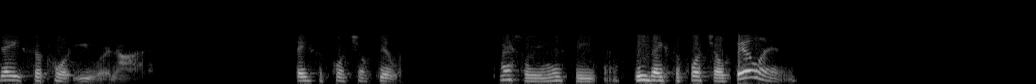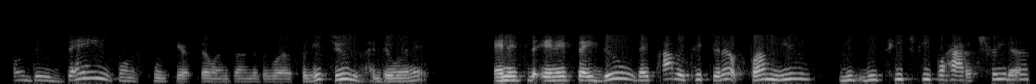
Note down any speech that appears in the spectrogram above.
they support you or not. They support your feelings especially in this season? Do they support your feelings? Or do they want to sweep your feelings under the rug? Forget you doing it. And if and if they do, they probably picked it up from you. We, we teach people how to treat us.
